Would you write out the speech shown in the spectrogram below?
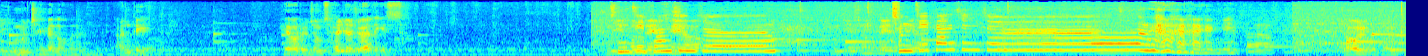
너 인물 차이가 너무 나는데 안 되겠다 헤어를 좀 살려줘야 되겠어 중지 변신 중. 중지 변신 중. 예뻐. 얼굴 얼굴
